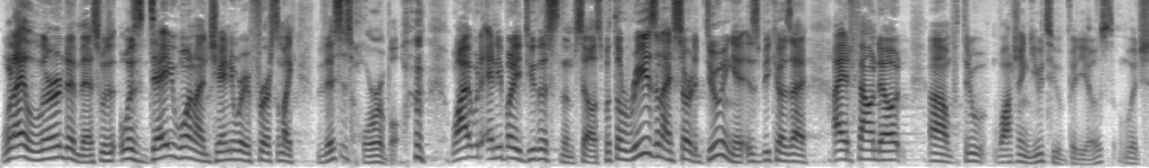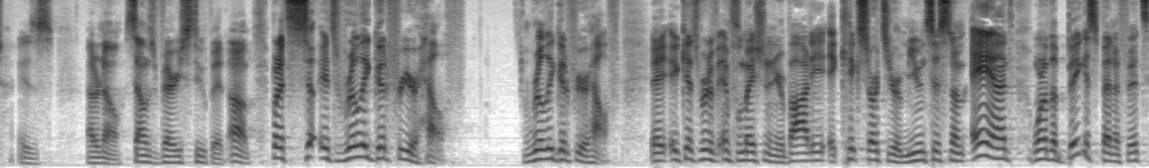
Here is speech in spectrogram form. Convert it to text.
What I learned in this was, was day one on January 1st. I'm like, this is horrible. Why would anybody do this to themselves? But the reason I started doing it is because I, I had found out um, through watching YouTube videos, which is, I don't know, sounds very stupid, um, but it's, it's really good for your health. Really good for your health. It, it, gets rid of inflammation in your body, it kickstarts your immune system, and one of the biggest benefits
